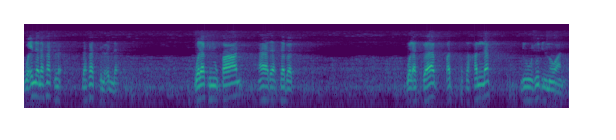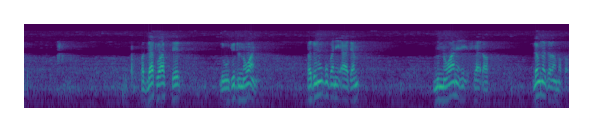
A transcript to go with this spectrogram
وإلا لفات لفات العلة. ولكن يقال هذا سبب. والأسباب قد تتخلف لوجود الموانع. قد لا تؤثر لوجود الموانع. فذنوب بني آدم من موانع إحياء الأرض. لو نزل المطر.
